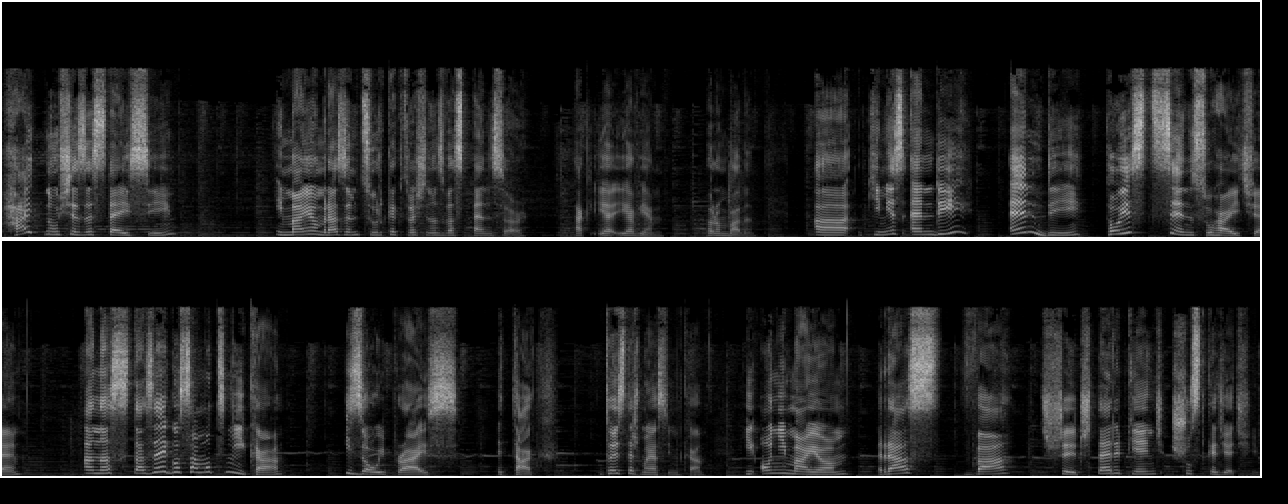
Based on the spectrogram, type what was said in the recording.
hajtnął się ze Stacy i mają razem córkę, która się nazywa Spencer. Tak, ja, ja wiem. Porąbane. A kim jest Andy? Andy to jest syn, słuchajcie, Anastazego Samotnika i Zoe Price. I tak, to jest też moja simka. I oni mają raz, dwa, trzy, cztery, pięć, szóstkę dzieci.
